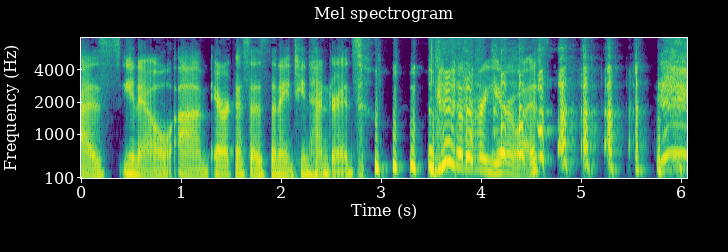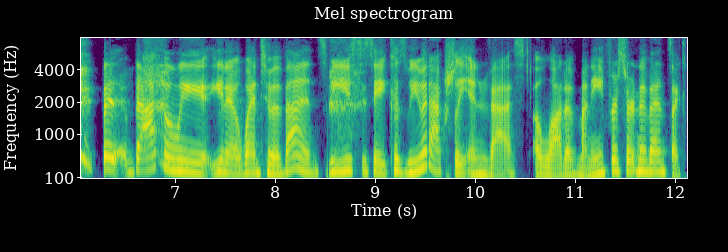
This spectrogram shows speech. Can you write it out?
as you know, um, Erica says the 1900s, whatever year it was. but back when we, you know, went to events, we used to say because we would actually invest a lot of money for certain events, like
